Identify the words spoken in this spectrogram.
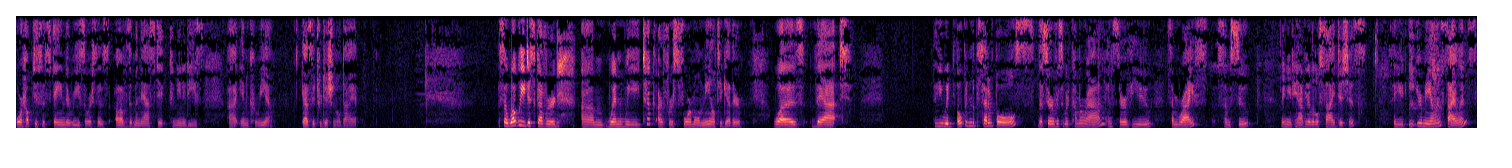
or help to sustain the resources of the monastic communities uh, in Korea as a traditional diet. So what we discovered um, when we took our first formal meal together was that you would open the set of bowls, the servers would come around and serve you some rice, some soup, then you'd have your little side dishes. So you'd eat your meal in silence.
